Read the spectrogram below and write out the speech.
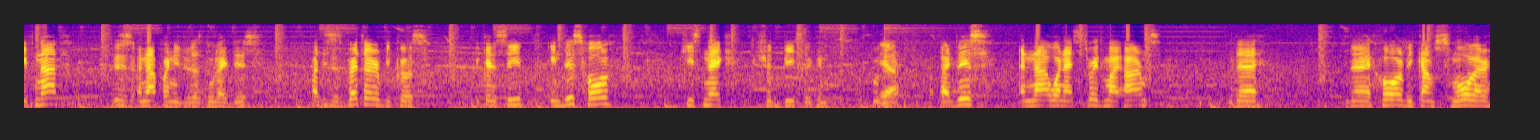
If not this is enough when you just do like this. But this is better because you can see in this hole his neck should be so you can put Yeah. it like this. And now when I straighten my arms the the hole becomes smaller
